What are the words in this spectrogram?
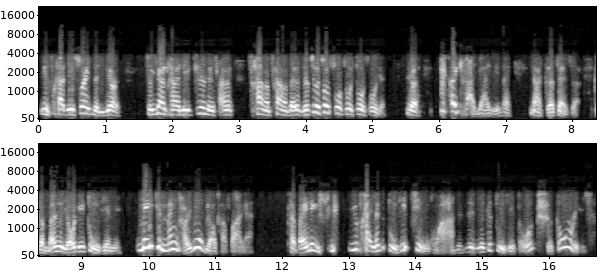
你他这率真劲儿，就像他的侄女唱唱唱的，这这说说说说的，是吧？在他眼里那那可真是根本有的东西呢，没进门槛入不了他法眼。他把那个玉玉派那个东西精华的那那个东西都吃肚里去了，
